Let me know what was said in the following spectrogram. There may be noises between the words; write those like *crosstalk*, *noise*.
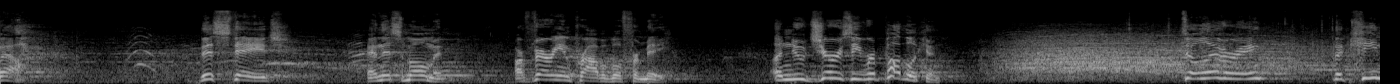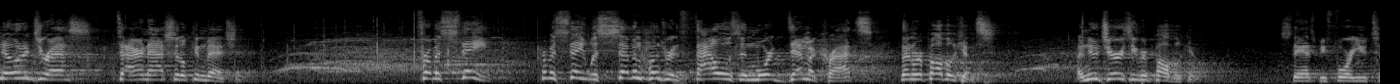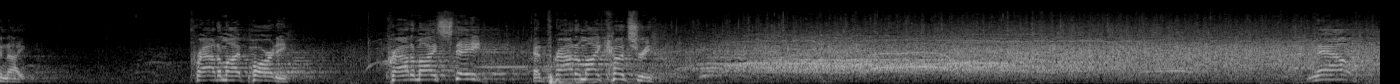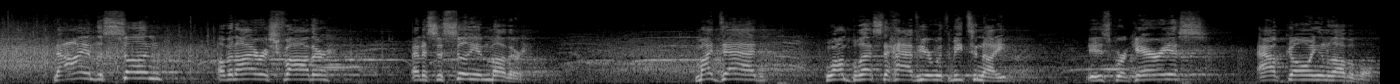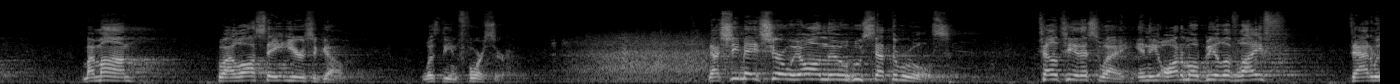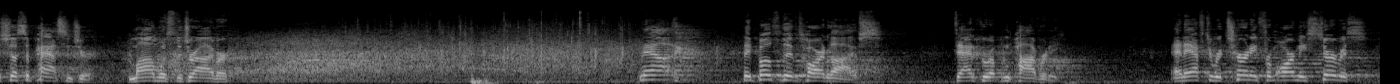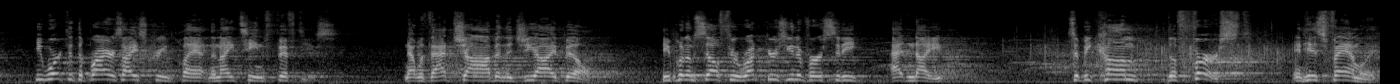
Well, this stage and this moment are very improbable for me. A New Jersey Republican delivering the keynote address to our national convention. From a state, from a state with 700,000 more Democrats than Republicans. A New Jersey Republican stands before you tonight. Proud of my party, proud of my state, and proud of my country. Now, now I am the son of an Irish father and a Sicilian mother. My dad, who I'm blessed to have here with me tonight, is gregarious, outgoing, and lovable. My mom, who I lost eight years ago, was the enforcer. Now, she made sure we all knew who set the rules. Tell it to you this way in the automobile of life, dad was just a passenger, mom was the driver. Now, they both lived hard lives. Dad grew up in poverty. And after returning from Army service, he worked at the Breyers ice cream plant in the 1950s. Now, with that job and the GI Bill, he put himself through Rutgers University at night to become the first in his family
